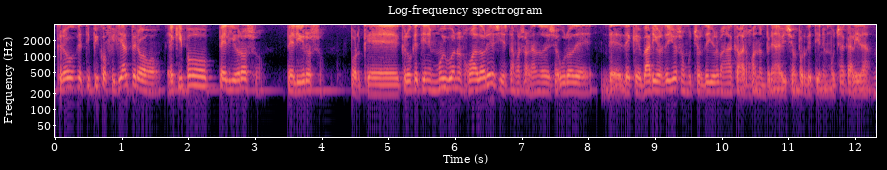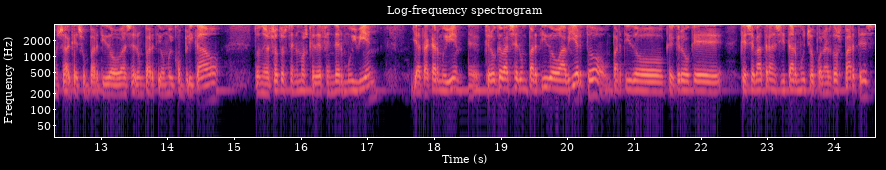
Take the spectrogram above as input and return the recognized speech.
creo que típico filial, pero equipo peligroso, peligroso porque creo que tienen muy buenos jugadores y estamos hablando de seguro de, de, que varios de ellos o muchos de ellos van a acabar jugando en primera división porque tienen mucha calidad. O sea que es un partido, va a ser un partido muy complicado, donde nosotros tenemos que defender muy bien y atacar muy bien. Eh, creo que va a ser un partido abierto, un partido que creo que, que se va a transitar mucho por las dos partes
